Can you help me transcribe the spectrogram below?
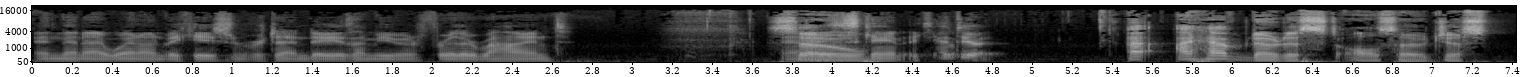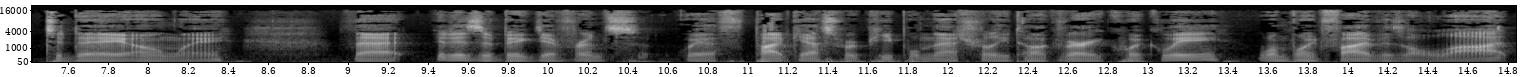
And then I went on vacation for 10 days. I'm even further behind. I So just can't I can't do it. I, I have noticed also just today only that it is a big difference with podcasts where people naturally talk very quickly. 1.5 is a lot,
